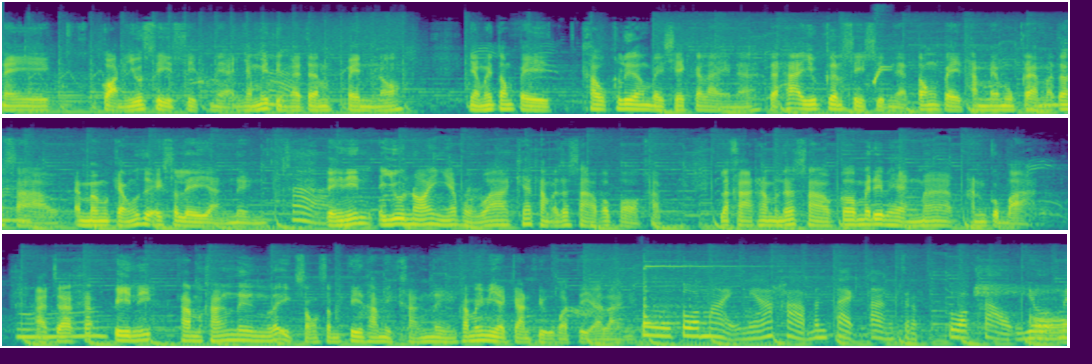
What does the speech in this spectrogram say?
ในก่อนอายุ 40เนี่ยยังไม่ถึงกับจำเป็นเนาะยังไม่ต้องไป เข้าเครื่องไปเช็คอะไรนะ แต่ถ้าอายุเกิน 40เนี่ยต้องไปทำแมมโมแกรมอัลตราซาวด์แมมโมแกรมก็คือเอ็กซเรย์อย่างหนึ่ง ค่ะแต่ทีนี้อายุน้อยอย่างเงี้ยผมว่าแค่ทำอัลตราซาวด์ก็พอครับ ราคาทำอัลตราซาวด์ก็ไม่ได้แพงมากพันกว่าบาท อาจจะแค่ปีนี้ทำครั้งหนึ่งแล้วอีก2อสปีทำอีกครั้งหนึ่งถ้าไม่มีอาการผิวปกติอะไร คือตัวใหม่เนี้ยค่ะ มันแตกต่างจากตัวเก่าเยอะไหม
